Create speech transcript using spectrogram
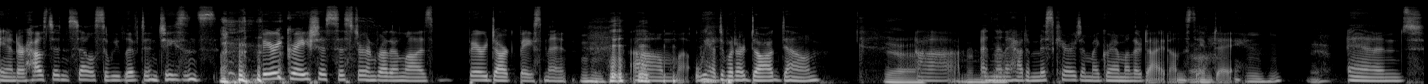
and our house didn't sell, so we lived in Jason's very gracious sister and brother in law's very dark basement. Mm-hmm. Um, we had to put our dog down Yeah. Uh, remember and then. I had a miscarriage, and my grandmother died on the same Ugh. day. Mm-hmm. Man. And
